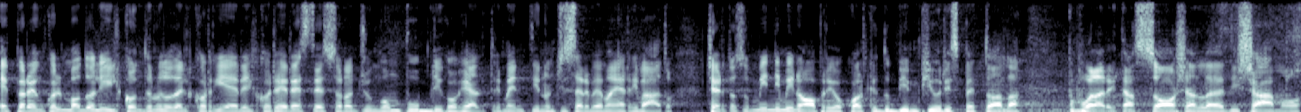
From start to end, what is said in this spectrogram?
e però in quel modo lì il contenuto del Corriere, il Corriere stesso raggiunge un pubblico che altrimenti non ci sarebbe mai arrivato. Certo su Minni Minopri ho qualche dubbio in più rispetto alla popolarità social, diciamo,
